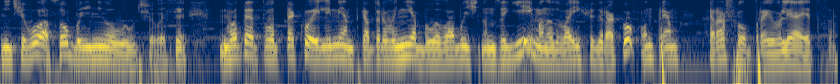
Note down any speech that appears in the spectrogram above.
ничего особо и не улучшилось. И вот этот вот такой элемент, которого не было в обычном The Game, а на двоих игроков, он прям хорошо проявляется.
